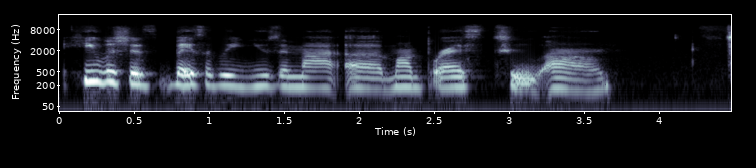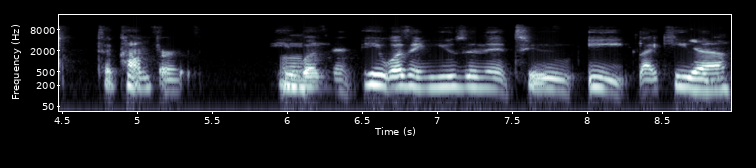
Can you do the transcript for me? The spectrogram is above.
he was just basically using my uh my breast to um to comfort he mm. wasn't he wasn't using it to eat. Like he yeah. would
